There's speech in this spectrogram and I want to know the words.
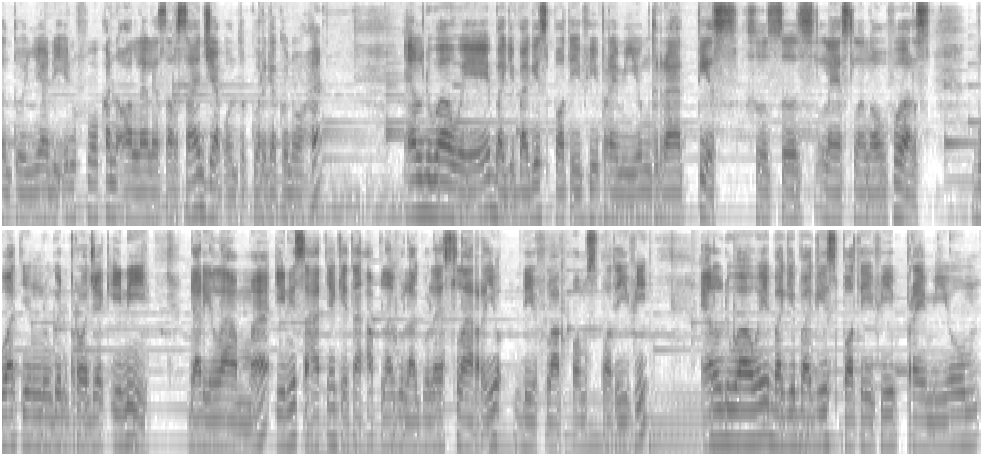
tentunya diinfokan oleh Leslar Sajak untuk keluarga Konoha. L2W bagi-bagi Spot TV Premium gratis khusus Lesla Lovers. Buat yang nungguin project ini dari lama, ini saatnya kita up lagu-lagu Leslar yuk di platform Spot TV. L2W bagi-bagi Spot TV Premium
